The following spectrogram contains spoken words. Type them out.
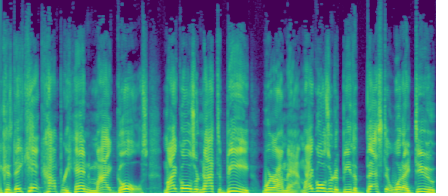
because they can't comprehend my goals. My goals are not to be where I'm at. My goals are to be the best at what I do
